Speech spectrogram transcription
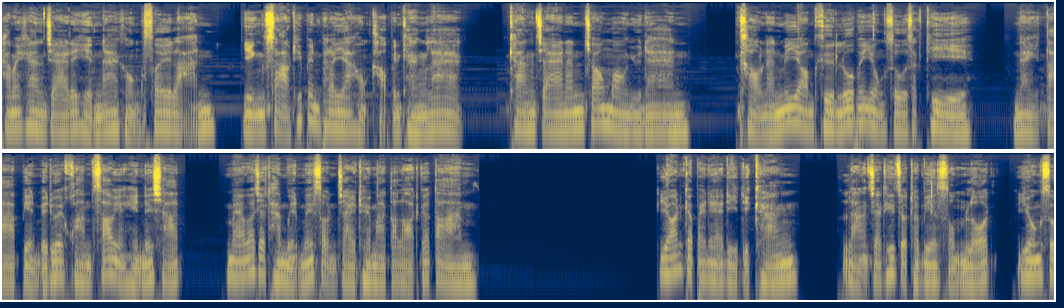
ทำให้คังแจได้เห็นหน้าของเฟยหลาน หญิงสาวที่เป็นภรรยาของเขาเป็นครั้งแรกคังแจนั้นจ้องมองอยู่นาน เขานั้นไม่ยอมคืนรูปให้ยงซูสักที ในตาเปลี่ยนไปด้วยความเศร้าอย่างเห็นได้ชัด แม้ว่าจะทำเหมือนไม่สนใจเธอมาตลอดก็ตาม ย้อนกลับไปในอดีตอีกครั้ง หลังจากที่จดทะเบียนสมรส ยงซู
